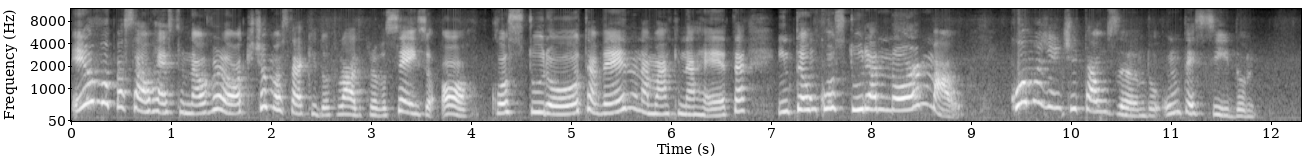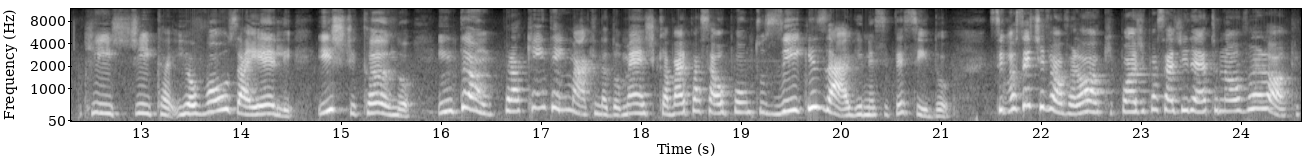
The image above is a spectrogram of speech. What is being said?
Eu vou passar o resto na overlock, deixa eu mostrar aqui do outro lado pra vocês, ó, costurou, tá vendo? Na máquina reta, então costura normal. Como a gente tá usando um tecido que estica e eu vou usar ele esticando, então, para quem tem máquina doméstica, vai passar o ponto zigue-zague nesse tecido. Se você tiver overlock, pode passar direto no overlock.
